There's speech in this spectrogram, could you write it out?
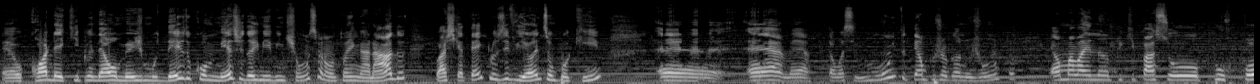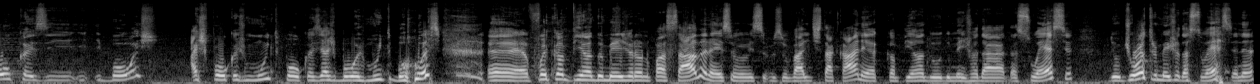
É, o core da equipe ainda é o mesmo desde o começo de 2021, se eu não estou enganado. Eu acho que até inclusive antes um pouquinho. É, é, é, então assim, muito tempo jogando junto. É uma lineup que passou por poucas e, e, e boas, as poucas muito poucas e as boas muito boas. É, foi campeã do Major ano passado, né? Isso, isso, isso, vale destacar, né? Campeã do, do Major da, da Suécia, de outro Major da Suécia, né?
